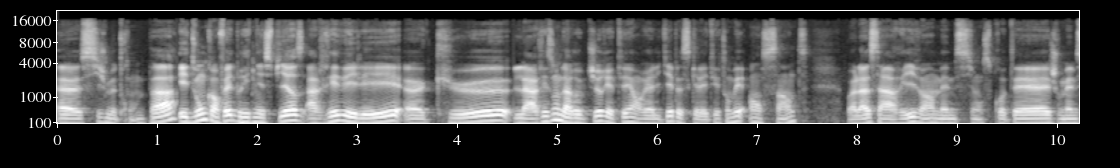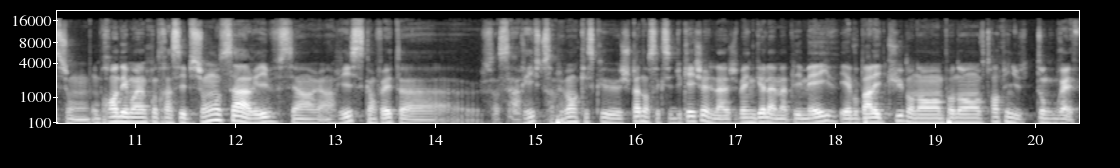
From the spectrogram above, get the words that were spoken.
Euh, si je me trompe pas. Et donc en fait Britney Spears a révélé que la raison de la rupture était en réalité parce qu'elle était tombée enceinte voilà, ça arrive, hein, même si on se protège ou même si on, prend des moyens de contraception, ça arrive, c'est un, risque en fait. Euh, ça, arrive tout simplement. Qu'est-ce que je suis pas dans Sex Education là, j'ai pas une gueule à m'appeler Maeve et à vous parler de cul pendant, pendant 30 minutes. Donc bref,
